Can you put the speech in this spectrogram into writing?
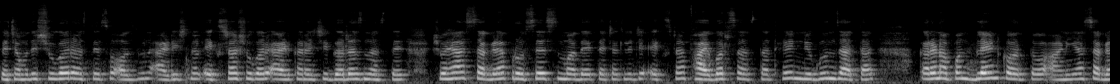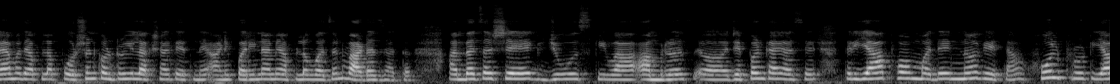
त्याच्यामध्ये शुगर असते सो अजून ॲडिशनल एक्स्ट्रा शुगर ॲड करायची गरज नसते. शिवाय ह्या सगळ्या प्रोसेस मध्ये त्याच्यातले जे एक्स्ट्रा फायबर्स असतात हे निघून जातात. कारण आपण ब्लेंड करतो आणि या सगळ्यामध्ये आपला पोर्शन कंट्रोलही लक्षात येत नाही आणि परिणामी आपलं वजन वाढत जातं. आंब्याचं शेक ज्यूस किंवा आमरस जे पण काय असेल तर या फॉर्ममध्ये न घेता होल फ्रूट या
